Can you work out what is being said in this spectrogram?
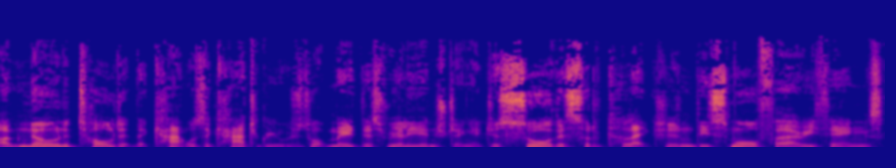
Um, no one had told it that cat was a category, which is what made this really interesting. It just saw this sort of collection, these small furry things.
